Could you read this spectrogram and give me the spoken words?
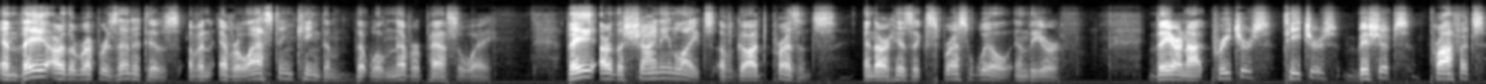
And they are the representatives of an everlasting kingdom that will never pass away. They are the shining lights of God's presence and are His express will in the earth. They are not preachers, teachers, bishops, prophets,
